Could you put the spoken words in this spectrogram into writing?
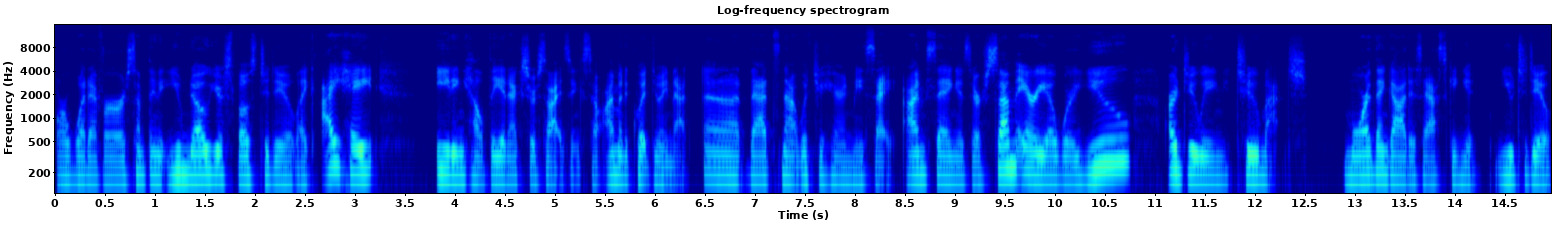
or whatever, or something that you know you're supposed to do. Like, I hate eating healthy and exercising, so I'm going to quit doing that. Uh, that's not what you're hearing me say. I'm saying, is there some area where you are doing too much, more than God is asking you, you to do?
